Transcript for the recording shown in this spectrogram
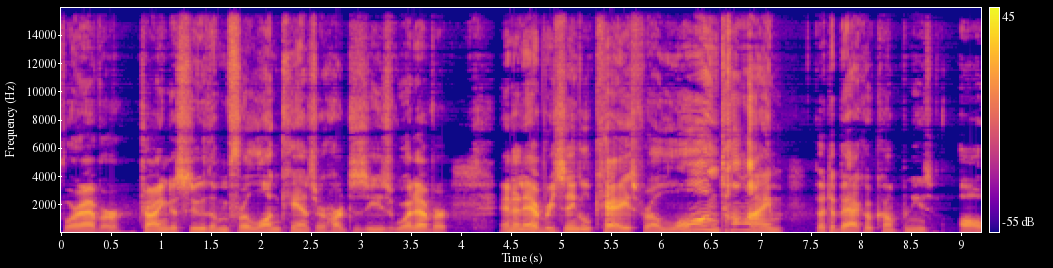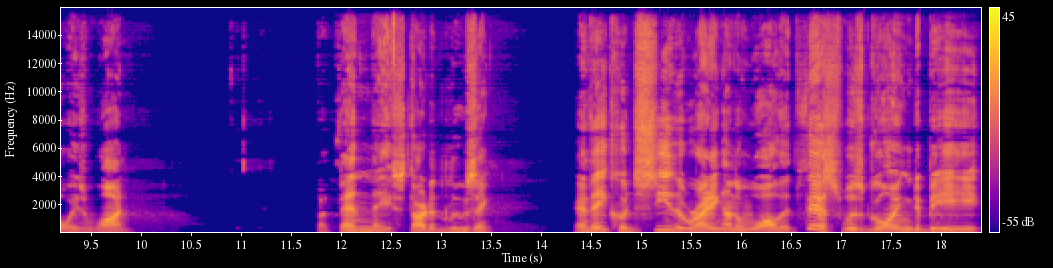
forever, trying to sue them for lung cancer, heart disease, whatever. And in every single case, for a long time, the tobacco companies always won. But then they started losing. And they could see the writing on the wall that this was going to be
